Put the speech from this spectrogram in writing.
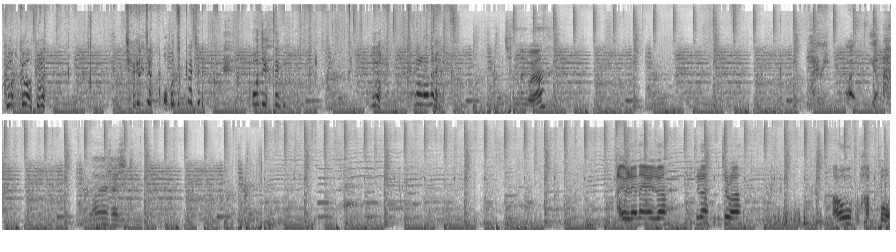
그만 그만 그만 잠깐 잠깐 어디까지 어디 가는 거야? 야, 야 레나 찾는 거야? 아, 자식. 아유 레나야 일로와. 일로와 이쪽으로 와. 아우 바빠.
